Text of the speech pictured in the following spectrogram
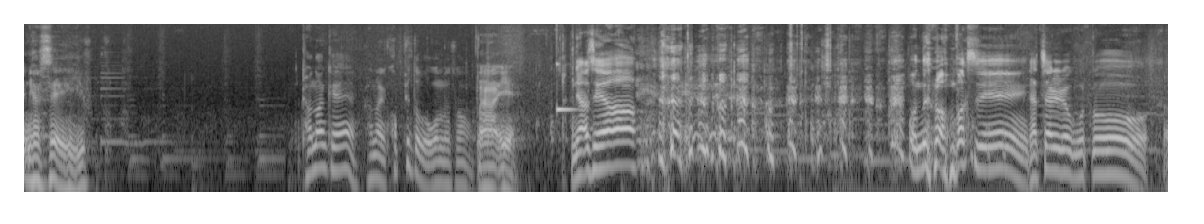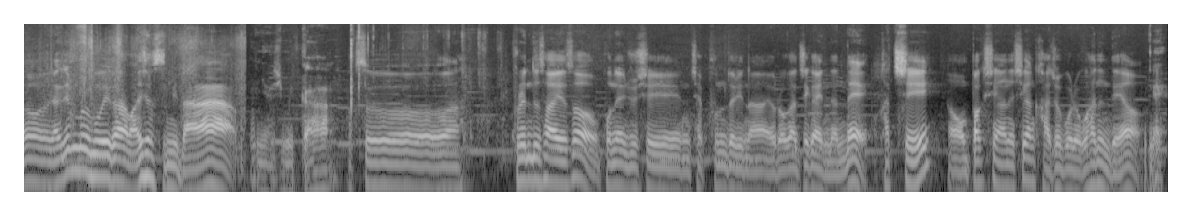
안녕하세요. 편하게 편하게 커피도 먹으면서 아 예. 안녕하세요 오늘 언박싱 같이 하려고 또 어, 양진물 모이가 마셨습니다 안녕하십니까. 박스 브랜드사에서 보내주신 제품들이나 여러 가지가 있는데 같이 어, 언박싱하는 시간 가져보려고 하는데요 네.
